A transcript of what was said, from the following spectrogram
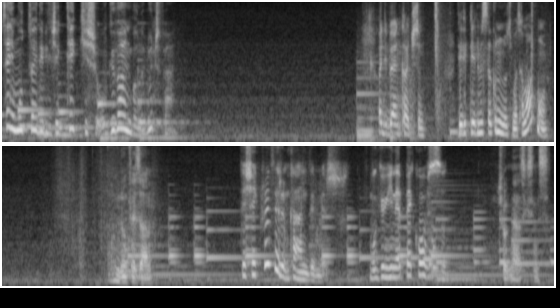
Seni mutlu edebilecek tek kişi o. Güven bana lütfen. Hadi ben kaçtım. Dediklerimi sakın unutma tamam mı? Buyurun Feza Hanım. Teşekkür ederim Kandemir. Bugün yine pek hoşsun. Çok naziksiniz.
